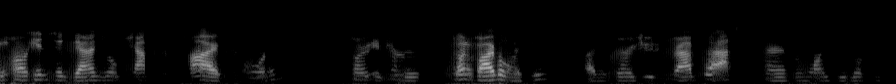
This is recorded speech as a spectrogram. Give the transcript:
We are into Daniel chapter 5 this morning. So if you've got a Bible with you, I'd encourage you to grab that. And we're going to be looking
